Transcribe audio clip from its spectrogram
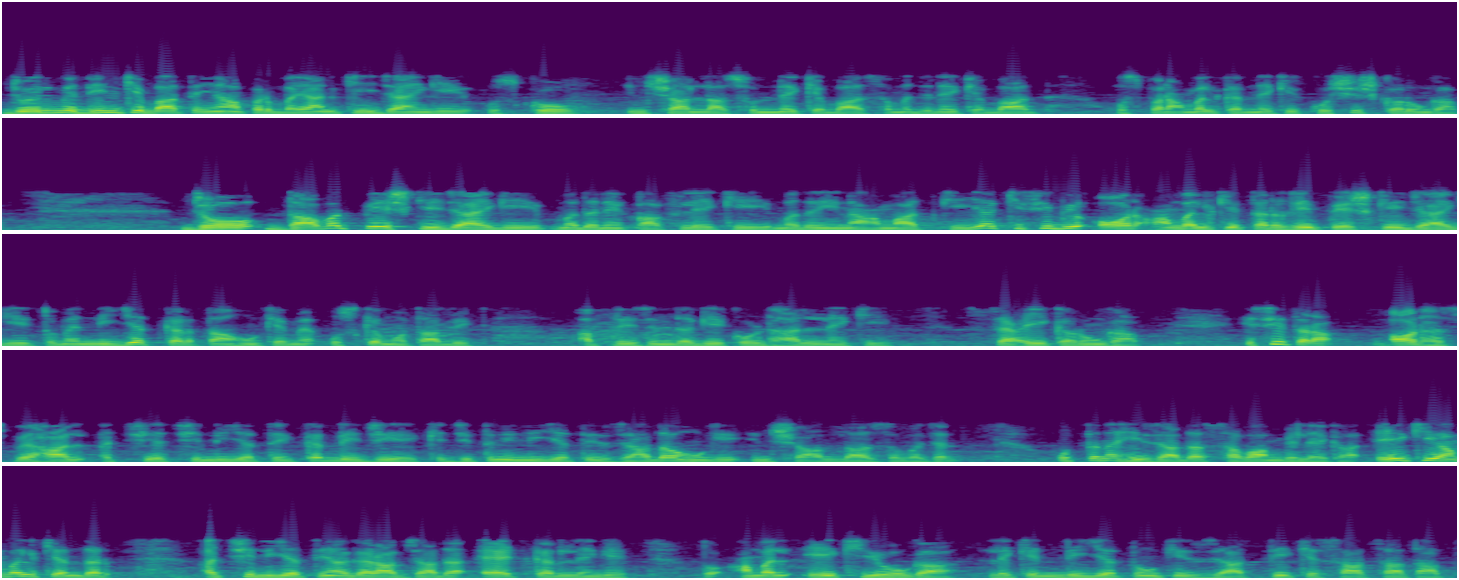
جو علم دین کی باتیں یہاں پر بیان کی جائیں گی، اس کو انشاءاللہ سننے کے بعد، سمجھنے کے بعد اس پر عمل کرنے کی کوشش کروں گا۔ جو دعوت پیش کی جائے گی، مدنی قافلے کی، مدنی انعامات کی یا کسی بھی اور عمل کی ترغیب پیش کی جائے گی، تو میں نیت کرتا ہوں کہ میں اس کے مطابق اپنی زندگی کو ڈھالنے کی سعی کروں گا۔ اسی طرح اور حسب حال اچھی اچھی نیتیں کر لیجیے کہ جتنی نیتیں زیادہ ہوں گی، انشاءاللہ عزوجل اتنا ہی زیادہ ثواب ملے گا۔ ایک ہی عمل کے اندر اچھی نیتیں اگر آپ زیادہ ایڈ کر لیں گے تو عمل ایک ہی ہوگا، لیکن نیتوں کی زیادتی کے ساتھ ساتھ آپ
